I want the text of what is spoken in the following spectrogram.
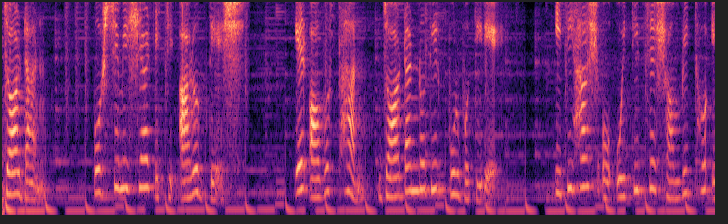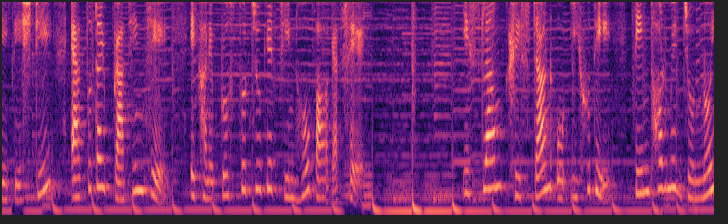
জর্ডান, পশ্চিম এশিয়ার একটি আরব দেশ। এর অবস্থান জর্ডান নদীর পূর্ব তীরে। ইতিহাস ও ঐতিহ্যে সমৃদ্ধ এই দেশটি এতটাই প্রাচীন যে এখানে প্রস্তর যুগের চিহ্ন পাওয়া গেছে। ইসলাম, খ্রিস্টান ও ইহুদি তিন ধর্মের জন্যই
